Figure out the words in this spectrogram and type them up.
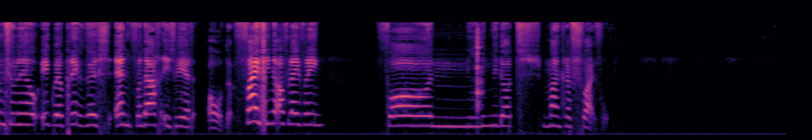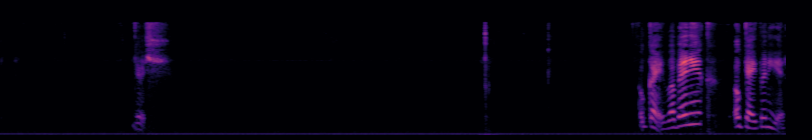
Gamejournaal. Ik ben Prikkus en vandaag is weer al de vijftiende aflevering van, hoe noem je dat, Minecraft Survival. Dus. Oké, waar ben ik? Oké, ik ben hier.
